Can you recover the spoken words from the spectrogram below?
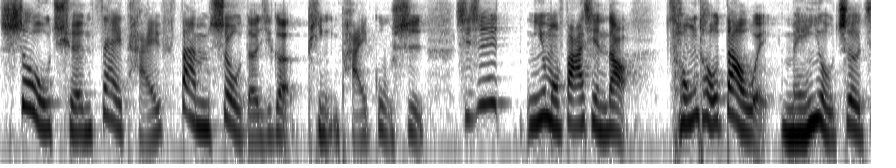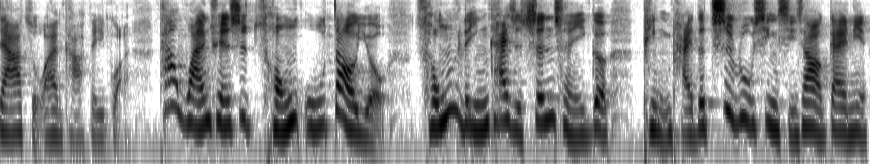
授权在台贩售的一个品牌故事。其实你有没有发现到？从头到尾没有这家左岸咖啡馆，它完全是从无到有，从零开始生成一个品牌的植入性形象的概念，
